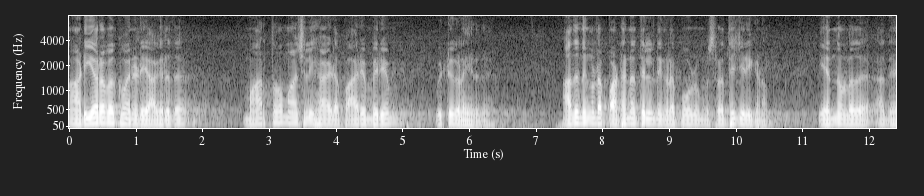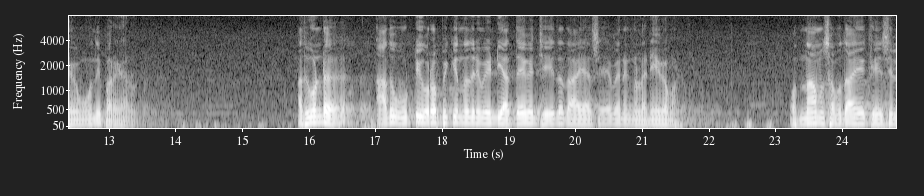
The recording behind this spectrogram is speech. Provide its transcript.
അടിയറ വെക്കുവാനിടയാകരുത് മാർത്തോമാശ്ലിഹായുടെ പാരമ്പര്യം വിട്ടുകളയരുത്. അത് നിങ്ങളുടെ പഠനത്തിൽ നിങ്ങളെപ്പോഴും ശ്രദ്ധിച്ചിരിക്കണം എന്നുള്ളത് അദ്ദേഹം ഊന്നി പറയാറുണ്ട്. അതുകൊണ്ട് അത് ഊട്ടി ഉറപ്പിക്കുന്നതിന് വേണ്ടി അദ്ദേഹം ചെയ്തതായ സേവനങ്ങൾ അനേകമാണ്. ഒന്നാം സമുദായ കേസിൽ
